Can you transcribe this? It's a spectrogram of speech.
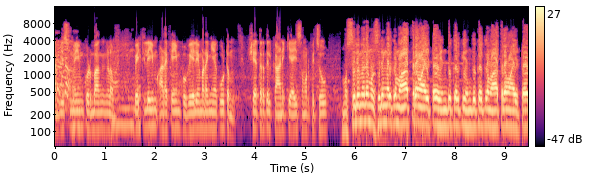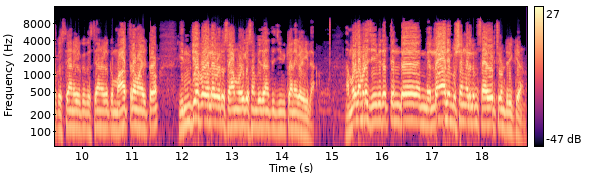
നബീസുമയും കുടുംബാംഗങ്ങളും വെറ്റിലയും അടക്കയും പുകയിലയും അടങ്ങിയ കൂട്ടും ക്ഷേത്രത്തിൽ കാണിക്കയായി സമർപ്പിച്ചു. മുസ്ലിമിന് മുസ്ലിങ്ങൾക്ക് മാത്രമായിട്ടോ ഹിന്ദുക്കൾക്ക് ഹിന്ദുക്കൾക്ക് മാത്രമായിട്ടോ ക്രിസ്ത്യാനികൾക്ക് ക്രിസ്ത്യാനികൾക്ക് മാത്രമായിട്ടോ ഇന്ത്യ പോലെ ഒരു സാമൂഹിക സംവിധാനത്തിൽ ജീവിക്കാനേ കഴിയില്ല. നമ്മൾ നമ്മുടെ ജീവിതത്തിന്റെ എല്ലാ നിമിഷങ്ങളിലും സഹകരിച്ചുകൊണ്ടിരിക്കുകയാണ്.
